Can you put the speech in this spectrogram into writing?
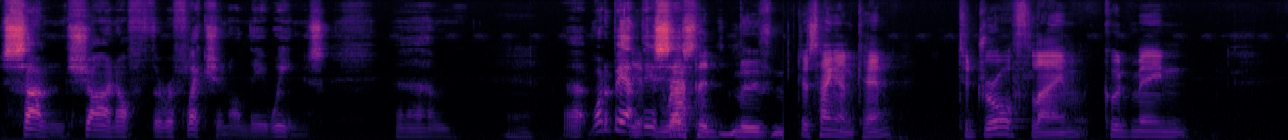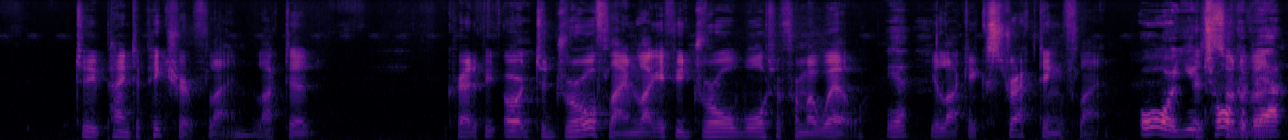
sun shine off the reflection on their wings. Um, yeah. uh, what about yeah, this rapid as... movement. Just hang on ken. To draw flame could mean to paint a picture of flame, like to create a picture, or to draw flame, like if you draw water from a well. Yeah. You're like extracting flame. Or you it's talk sort of about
